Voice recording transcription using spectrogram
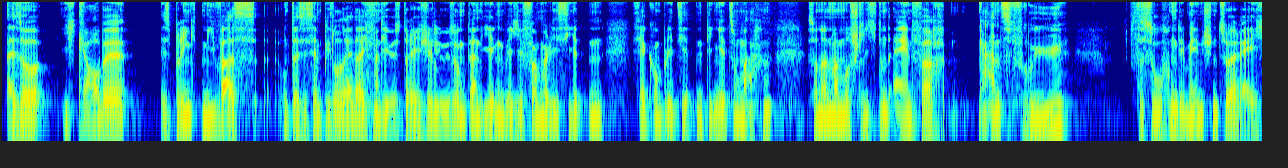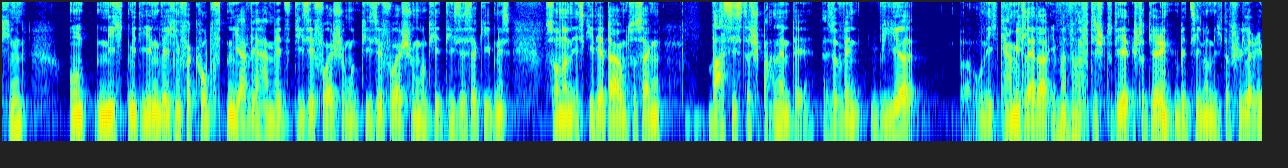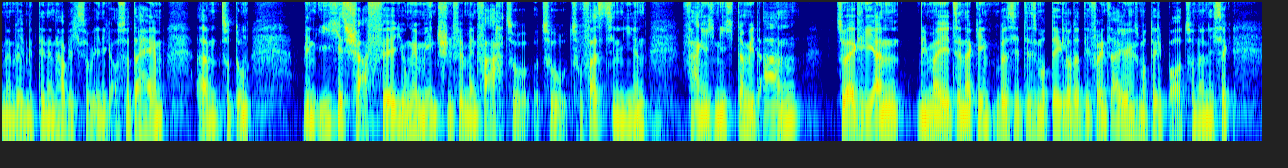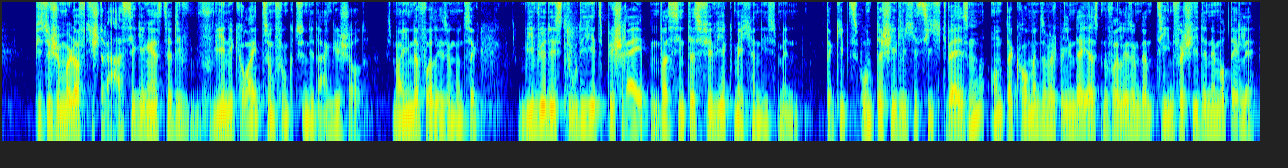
Also ich glaube, es bringt nie was, und das ist ein bisschen leider immer die österreichische Lösung, dann irgendwelche formalisierten, sehr komplizierten Dinge zu machen, sondern man muss schlicht und einfach ganz früh versuchen, die Menschen zu erreichen und nicht mit irgendwelchen verkopften, ja, wir haben jetzt diese Forschung und diese Forschung und hier dieses Ergebnis, sondern es geht ja darum zu sagen, was ist das Spannende? Also wenn wir, und ich kann mich leider immer nur auf die Studier Studierenden beziehen und nicht auf Schülerinnen, weil mit denen habe ich so wenig außer daheim ähm, zu tun. Wenn ich es schaffe, junge Menschen für mein Fach zu, zu, zu faszinieren, fange ich nicht damit an, zu erklären, wie man jetzt ein agentenbasiertes Modell oder Differentialgleichungsmodell baut, sondern ich sage, bist du schon mal auf die Straße gegangen, hast du die, wie eine Kreuzung funktioniert angeschaut? Das mache ich in der Vorlesung und sage, wie würdest du die jetzt beschreiben? Was sind das für Wirkmechanismen? Da gibt es unterschiedliche Sichtweisen und da kommen zum Beispiel in der ersten Vorlesung dann zehn verschiedene Modelle.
